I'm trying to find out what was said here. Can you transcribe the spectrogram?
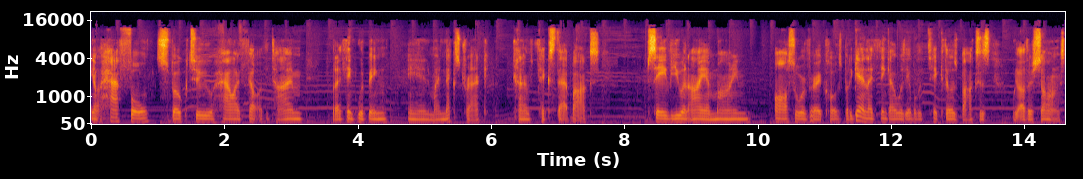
you know, Half Full spoke to how I felt at the time, but I think Whipping and my next track kind of ticks that box. Save You and I Am Mine also were very close. But again, I think I was able to tick those boxes with other songs.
